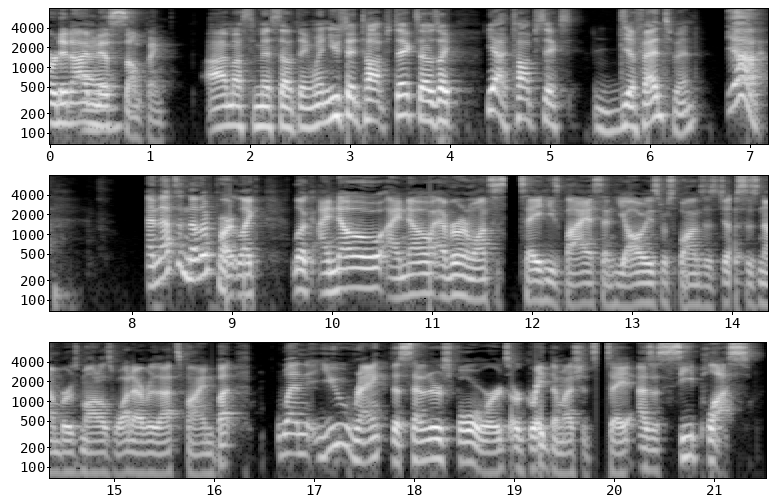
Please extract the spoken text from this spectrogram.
Or did I I- miss something? I must have missed something. When you said top six, I was like, yeah, top six defenseman. Yeah. And that's another part. Like, look, I know, I know everyone wants to say he's biased and he always responds as just his numbers, models, whatever, that's fine. But when you rank the Senators forwards, or grade them, I should say, as a C plus,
